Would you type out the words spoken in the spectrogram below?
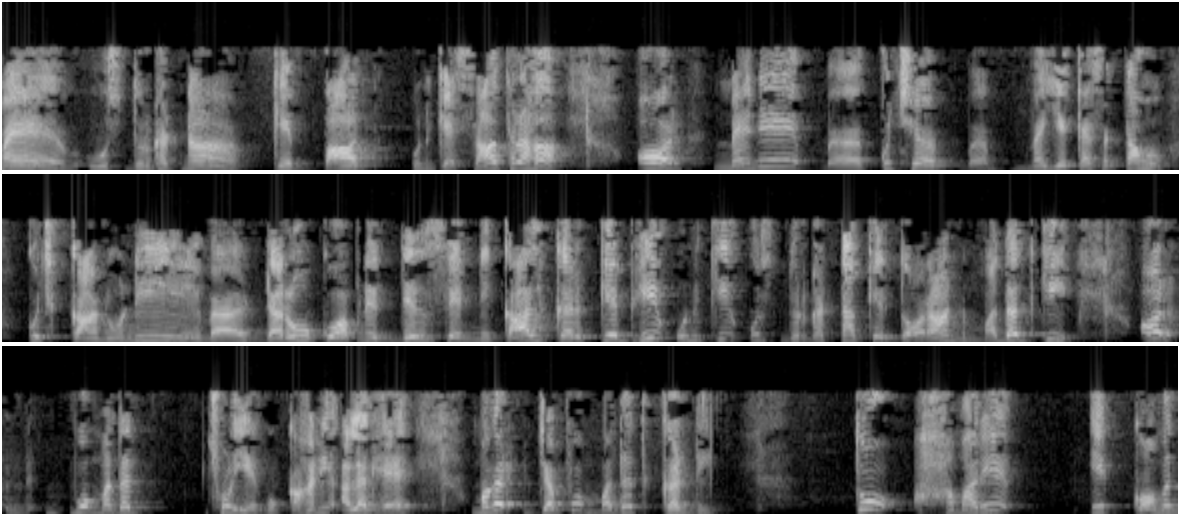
मैं उस दुर्घटना के बाद उनके साथ रहा। और मैंने कुछ मैं ये कह सकता हूँ, कुछ कानूनी डरों को अपने दिल से निकाल करके भी उनकी उस दुर्घटना के दौरान मदद की। और वो मदद, छोड़िए, वो कहानी अलग है, मगर जब वो मदद कर दी तो हमारे एक कॉमन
